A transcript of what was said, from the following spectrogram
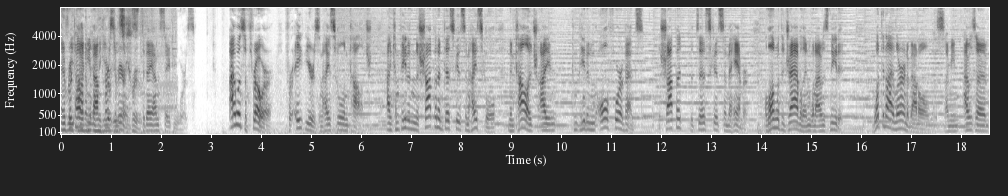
every We're talking item about in here is perseverance true. today on Safety Wars. I was a thrower for eight years in high school and college. I competed in the shot put and discus in high school, and in college I competed in all four events: the shot put, the discus, and the hammer, along with the javelin when I was needed. What did I learn about all of this? I mean, I was a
